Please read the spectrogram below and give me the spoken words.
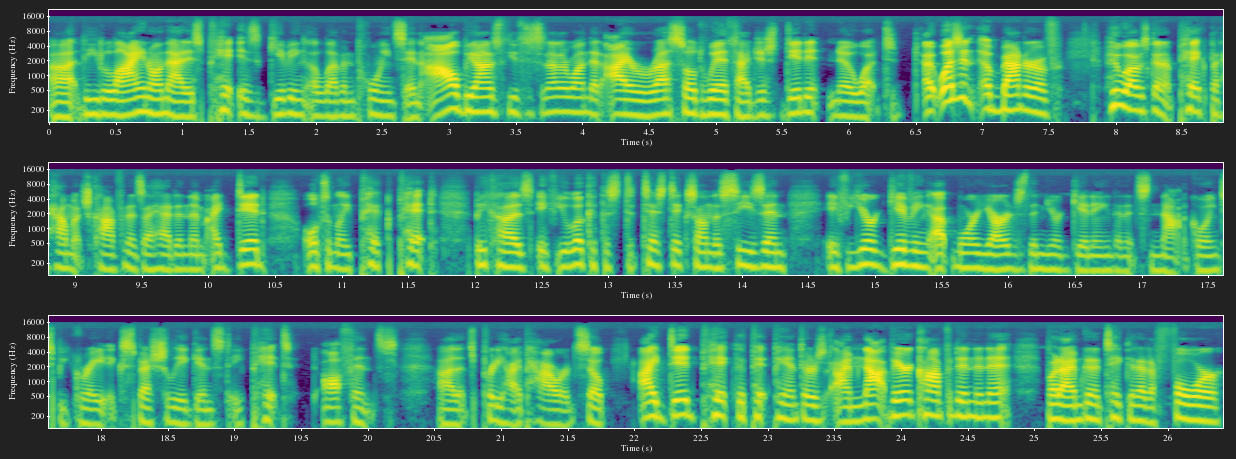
Uh, the line on that is Pitt is giving 11 points, and I'll be honest with you, this is another one that I wrestled with. I just didn't know what to. It wasn't a matter of who I was going to pick, but how much confidence I had in them. I did ultimately pick Pitt because if you look at the statistics on the season, if you're giving up more yards than you're getting, then it's not going to be great, especially against a Pitt offense uh, that's pretty high powered. So I did pick the Pitt Panthers. I'm not very confident in it, but I'm going to take it at a four.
